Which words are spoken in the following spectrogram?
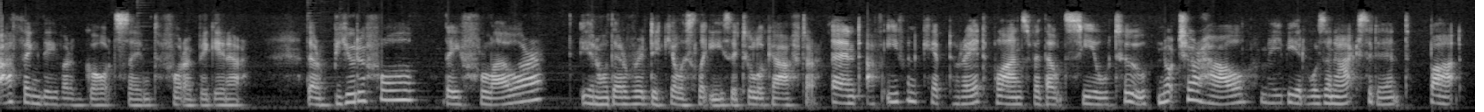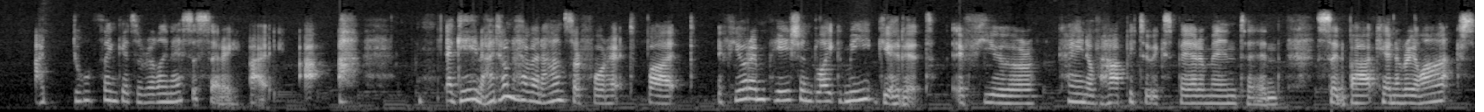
i think they were a godsend for a beginner. They're beautiful. They flower you know, they're ridiculously easy to look after. And I've even kept red plants without CO2. Not sure how, maybe it was an accident, but I don't think it's really necessary. I, I, again, I don't have an answer for it, but if you're impatient like me, get it. If you're kind of happy to experiment and sit back and relax,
